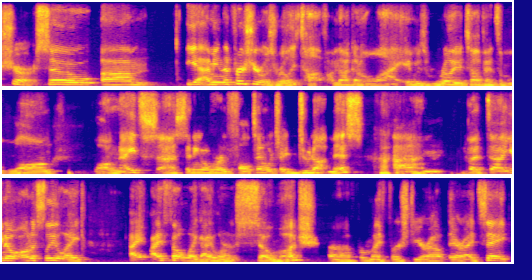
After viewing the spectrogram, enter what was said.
Sure. So um, yeah, I mean, the first year was really tough. I'm not gonna lie, it was really tough. I had some long, long nights uh, sitting over in Fulton, which I do not miss. um, but uh, you know, honestly, like I, I felt like I learned so much uh, from my first year out there. I'd say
